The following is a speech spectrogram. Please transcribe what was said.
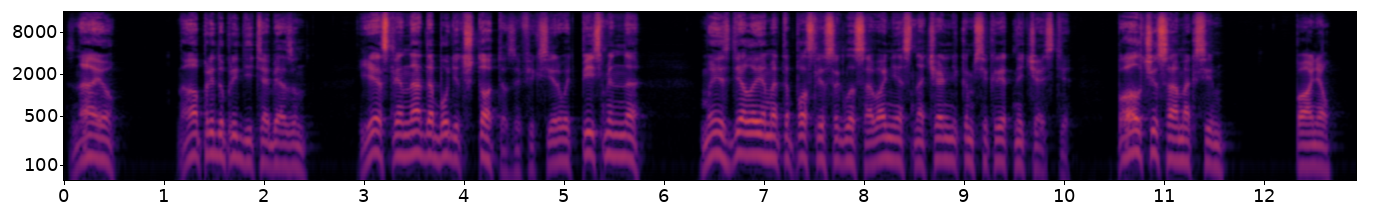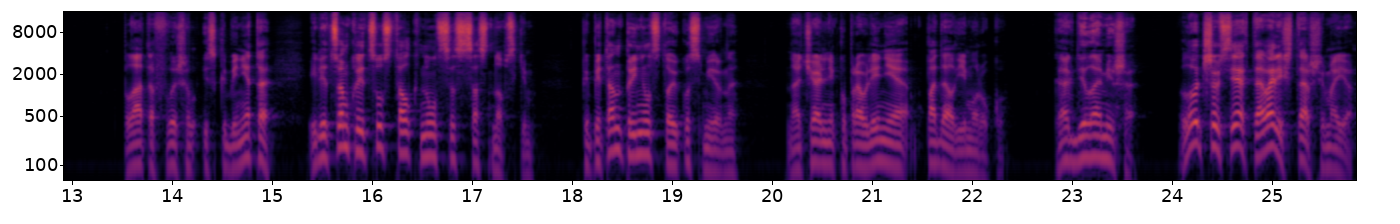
Знаю, но предупредить обязан. Если надо будет что-то зафиксировать письменно, мы сделаем это после согласования с начальником секретной части. Полчаса, Максим. Понял. Платов вышел из кабинета и лицом к лицу столкнулся с Сосновским. Капитан принял стойку смирно. Начальник управления подал ему руку. «Как дела, Миша?» «Лучше всех, товарищ старший майор».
